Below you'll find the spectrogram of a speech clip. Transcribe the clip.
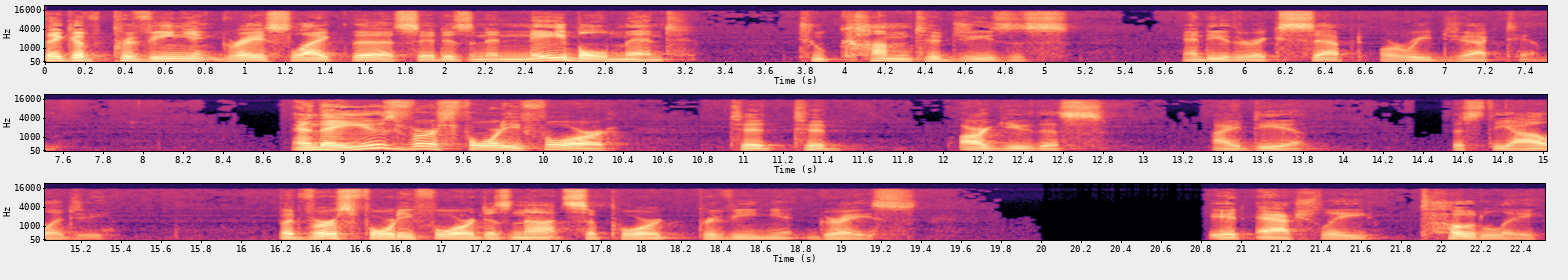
Think of prevenient grace like this it is an enablement to come to Jesus and either accept or reject him. And they use verse 44 to, to argue this idea, this theology. But verse 44 does not support prevenient grace. It actually totally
